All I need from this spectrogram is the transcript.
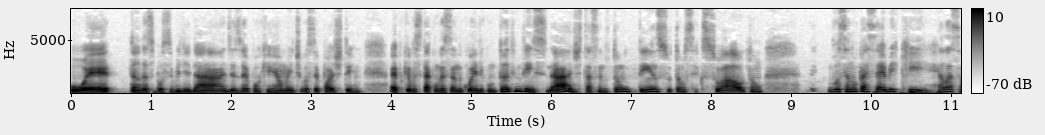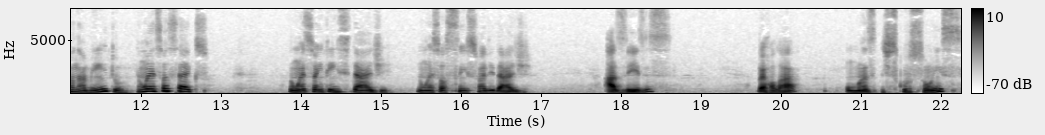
Ou é tantas possibilidades? É porque realmente você pode ter. É porque você está conversando com ele com tanta intensidade, está sendo tão intenso, tão sexual, tão. Você não percebe que relacionamento não é só sexo, não é só intensidade, não é só sensualidade. Às vezes vai rolar umas discussões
